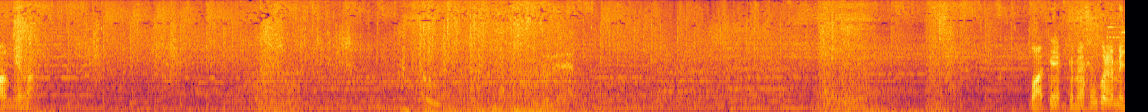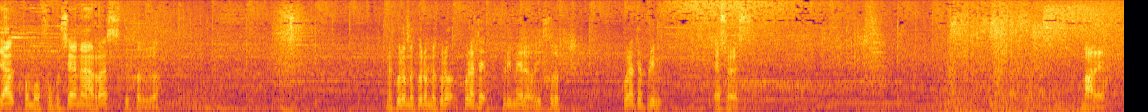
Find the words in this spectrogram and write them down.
Ah, mierda. Buah, que, me dejen curarme ya como Fukusean a Ras, estoy jodido. Me curo, me curo, me curo. Cúrate primero, hijo de... Cúrate prim... Eso es. Vale.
